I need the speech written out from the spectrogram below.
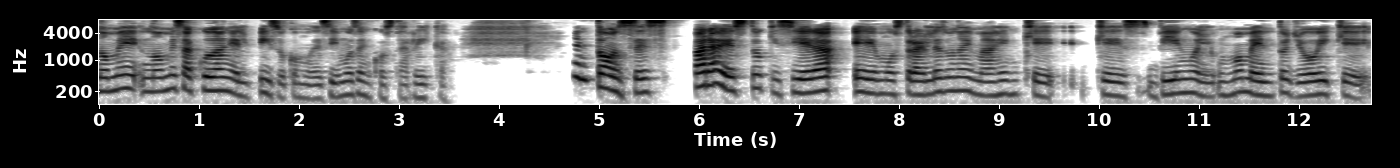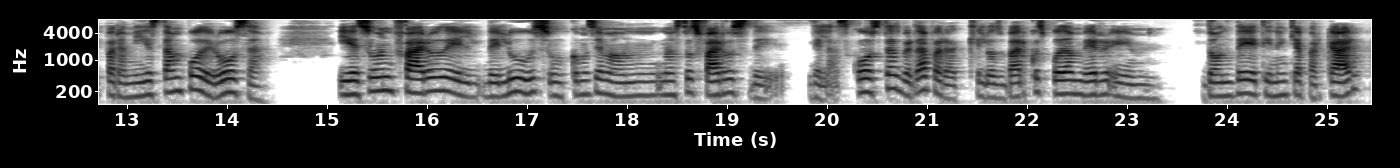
no me, no me sacudan el piso, como decimos en Costa Rica. Entonces, para esto quisiera eh, mostrarles una imagen que, que vi en algún momento yo y que para mí es tan poderosa. Y es un faro de, luz, un, ¿cómo se llama? uno de estos faros de, las costas, ¿verdad? Para que los barcos puedan ver em, dónde tienen que aparcar.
